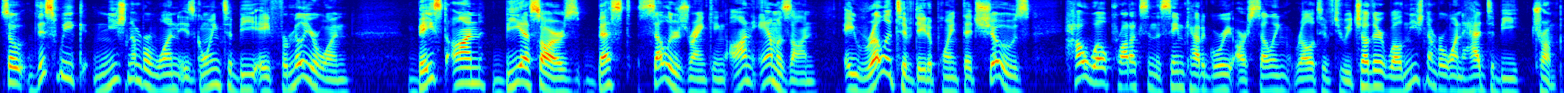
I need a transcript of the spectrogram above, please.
So this week, niche number one is going to be a familiar one based on BSR's best sellers ranking on Amazon, a relative data point that shows how well products in the same category are selling relative to each other. Well, niche number one had to be Trump.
